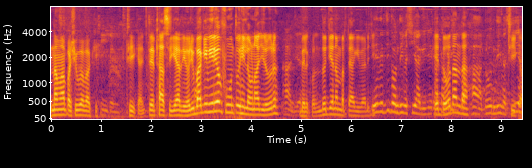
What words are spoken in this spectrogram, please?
ਨਵਾਂ ਪਸ਼ੂ ਆ ਬਾਕੀ। ਠੀਕ ਹੈ ਜੀ। ਠੀਕ ਹੈ ਤੇ 88000 ਦੀ ਹੋ ਜੂ। ਬਾਕੀ ਵੀਰੇ ਫੋਨ ਤੁਸੀਂ ਲਾਉਣਾ ਜ਼ਰੂਰ। ਹਾਂਜੀ ਬਿਲਕੁਲ ਦੂਜੇ ਨੰਬਰ ਤੇ ਆ ਗਈ ਵੈੜ ਜੀ। ਇਹ ਵੀਰ ਜੀ ਦੋਂਦੀ ਵੱਛੀ ਆ ਗਈ ਜੀ ਇਹ ਦੋ ਦੰਦ ਆ? ਹਾਂ ਦੋਂਦੀ ਵੱਛੀ ਠੀਕ ਆ।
